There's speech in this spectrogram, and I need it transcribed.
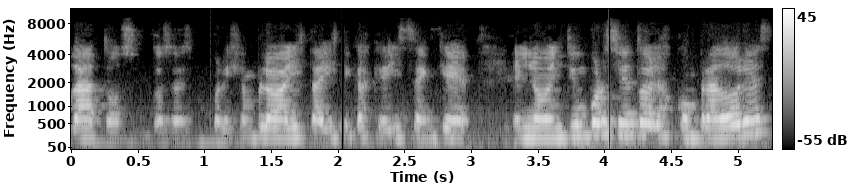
datos. Entonces, por ejemplo, hay estadísticas que dicen que el 91% de los compradores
